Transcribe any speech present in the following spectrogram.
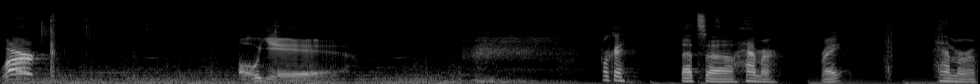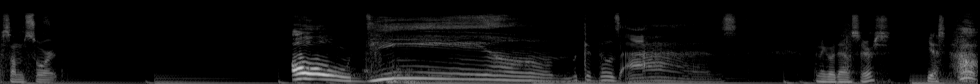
Work! Oh, yeah. Okay. That's a hammer, right? Hammer of some sort. Oh, damn. Look at those eyes. Can I go downstairs? Yes.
